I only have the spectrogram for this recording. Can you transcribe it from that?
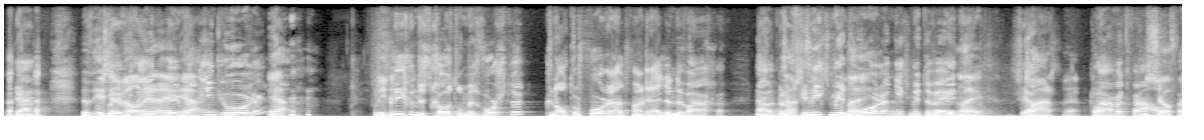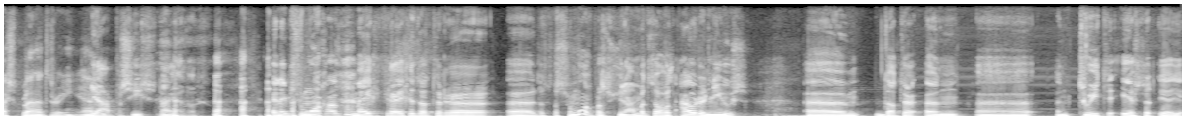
ja. Dat is je er wel weer Wil je een, nog ja. één keer horen? Ja. Vliegende schotel met worsten knalt door vooruit van rijdende wagen. Nou, dan hoef je niks meer te Nee. horen, niks meer te weten. Nee, is Ja, klaar. Ja. Klaar met het verhaal. Self-explanatory. Ja. Ja, precies. Nou ja, dat. en heb je vanmorgen ook meegekregen dat er... eh, eh, dat was vanmorgen pas journaal, maar het is al wat ouder nieuws. Ehm, dat er een, eh, een tweet... De eerste, ja,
